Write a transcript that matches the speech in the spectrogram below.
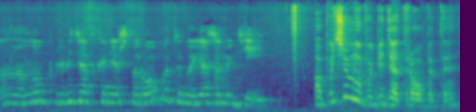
Э, ну, победят, конечно, роботы, но я за людей. А почему победят роботы?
